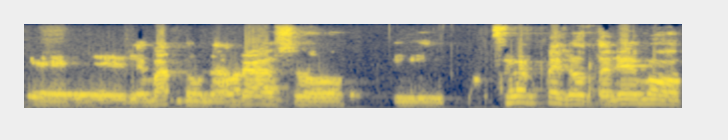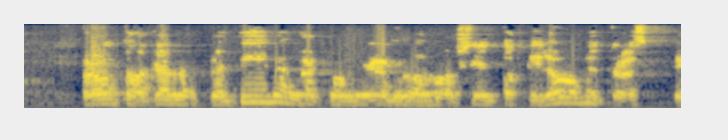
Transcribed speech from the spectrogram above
que le mando un abrazo y suerte lo tenemos pronto acá en la Argentina, va a correr los 200 kilómetros, así que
